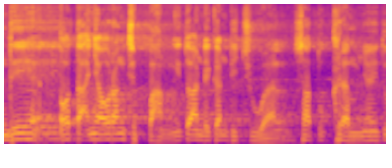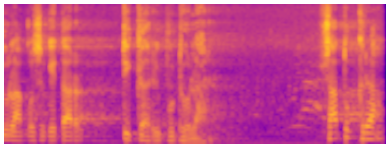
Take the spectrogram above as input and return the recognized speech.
di otaknya orang Jepang itu andekan dijual satu gramnya itu laku sekitar 3000 dolar. Satu gram.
